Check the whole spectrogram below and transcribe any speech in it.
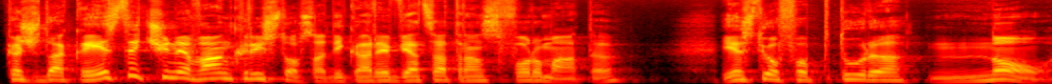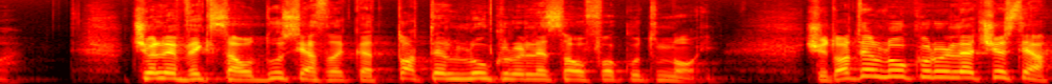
Căci dacă este cineva în Hristos, adică are viața transformată, este o făptură nouă. Cele vechi s-au dus, iată că toate lucrurile s-au făcut noi. Și toate lucrurile acestea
